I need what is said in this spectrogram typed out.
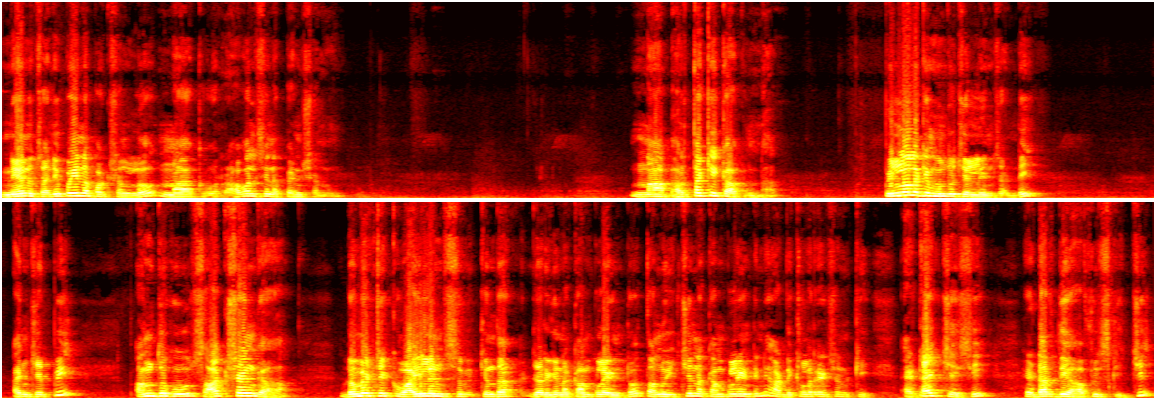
నేను చనిపోయిన పక్షంలో నాకు రావాల్సిన పెన్షన్ నా భర్తకి కాకుండా పిల్లలకి ముందు చెల్లించండి అని చెప్పి అందుకు సాక్ష్యంగా డొమెస్టిక్ వైలెన్స్ కింద జరిగిన కంప్లైంట్ తను ఇచ్చిన కంప్లైంట్ని ఆ డిక్లరేషన్కి అటాచ్ చేసి హెడ్ ఆఫ్ ది ఆఫీస్కి ఇచ్చి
